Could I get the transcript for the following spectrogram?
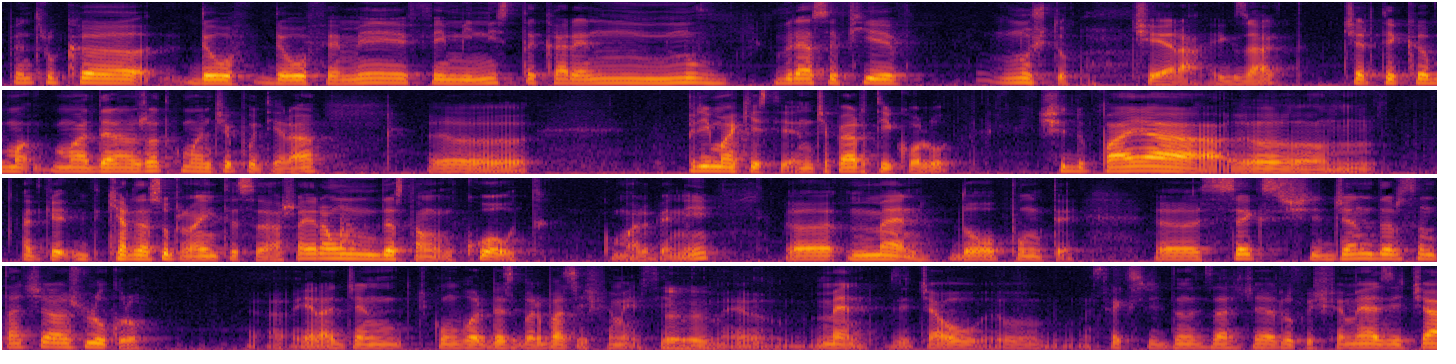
Pentru că de o, de o femeie feministă care nu- nu vrea să fie, nu știu ce era exact. Cert e că m-a, m-a deranjat cum a început. Era uh, prima chestie, începea articolul și după aia, uh, adică chiar deasupra, înainte să așa, era un de ăsta, un quote, cum ar veni, uh, man, două puncte. Uh, sex și gender sunt același lucru. Uh, era gen cum vorbesc bărbații și femei. Uh-huh. Men ziceau uh, sex și gender sunt același lucru și femeia zicea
